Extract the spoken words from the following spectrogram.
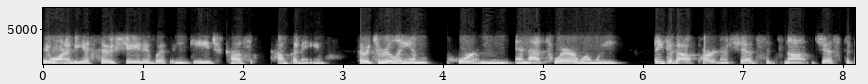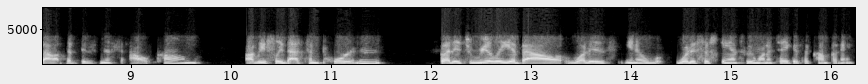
They want to be associated with engaged companies. So it's really important. And that's where when we think about partnerships, it's not just about the business outcome. Obviously, that's important, but it's really about what is, you know, what is the stance we want to take as a company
